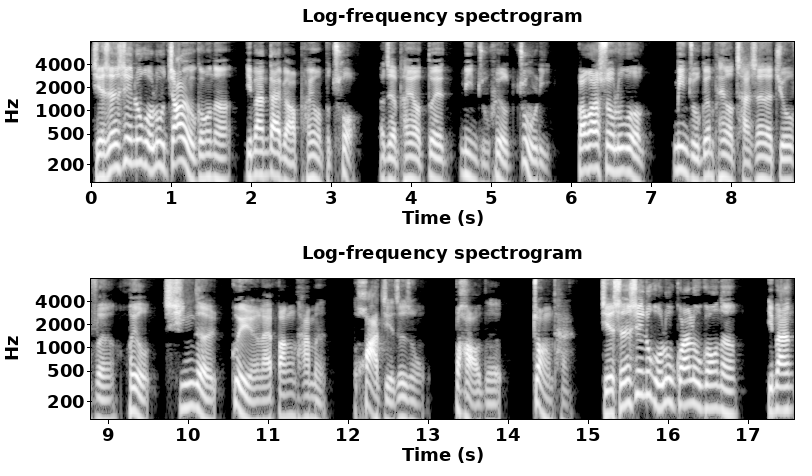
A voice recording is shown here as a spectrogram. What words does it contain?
解神星如果入交友宫呢，一般代表朋友不错，而且朋友对命主会有助力。包括说，如果命主跟朋友产生了纠纷，会有新的贵人来帮他们化解这种不好的状态。解神星如果入官禄宫呢？一般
